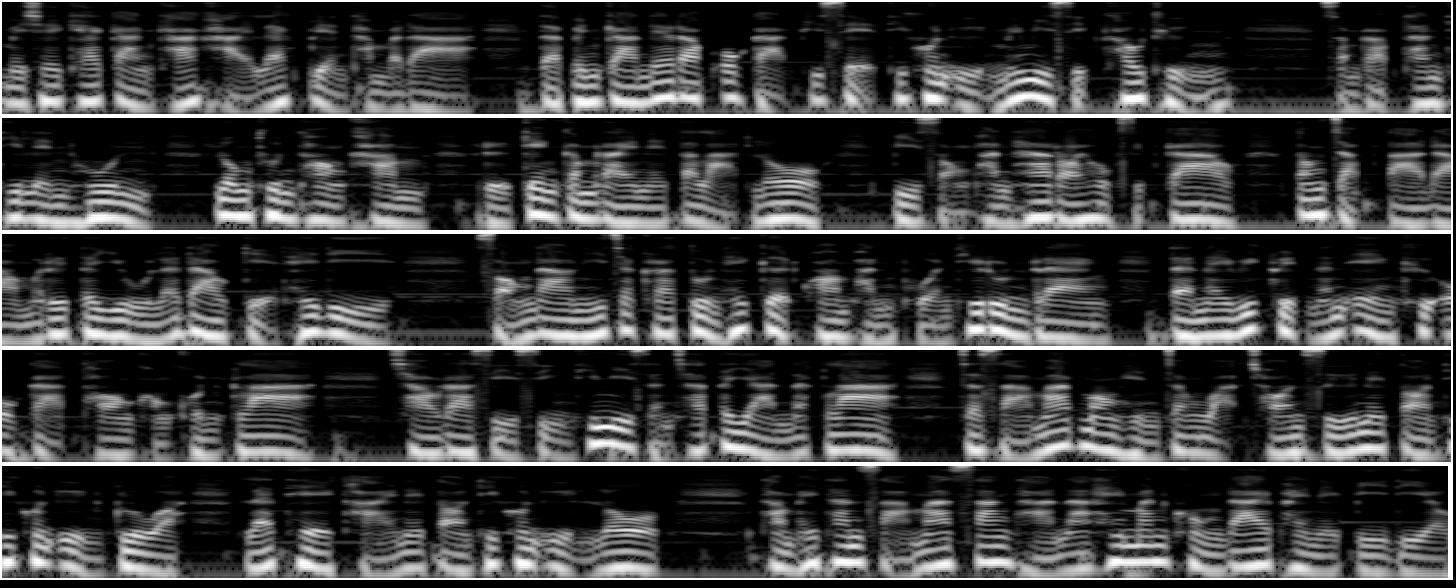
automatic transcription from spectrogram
ไม่ใช่แค่การค้าขายแลกเปลี่ยนธรรมดา แต่เป็นการได้รับโอกาสพิเศษที่คนอื่นไม่มีสิทธิ์เข้าถึงสำหรับท่านที่เล่นหุ้น ลงทุนทองคำหรือเก็งกำไรในตลาดโลก ปี 2569 ต้องจับตาดาวมฤตยูและดาวเกตให้ดีสองดาวนี้จะกระตุ้นให้เกิดความผันผวนที่รุนแรงแต่ในวิกฤตนั่นเองคือโอกาสทองของคนกล้า ชาวราศีสิงห์ที่มีสัญชาตญาณนักล่า จะสามารถมองเห็นจังหวะช้อนซื้อในตอนที่คนอื่นกลัว และเทขายในตอนที่คนอื่นโลภทำให้ท่านสามารถสร้างฐานะให้มั่นคงได้ภายในปีเดียว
